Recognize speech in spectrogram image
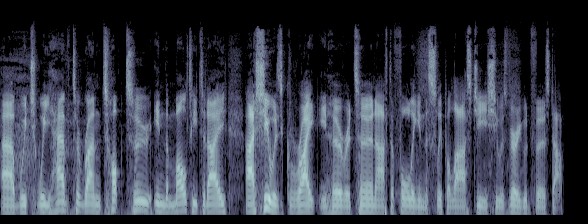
Uh, which we have to run top two in the multi today. Uh, she was great in her return after falling in the slipper last year. She was very good first up.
